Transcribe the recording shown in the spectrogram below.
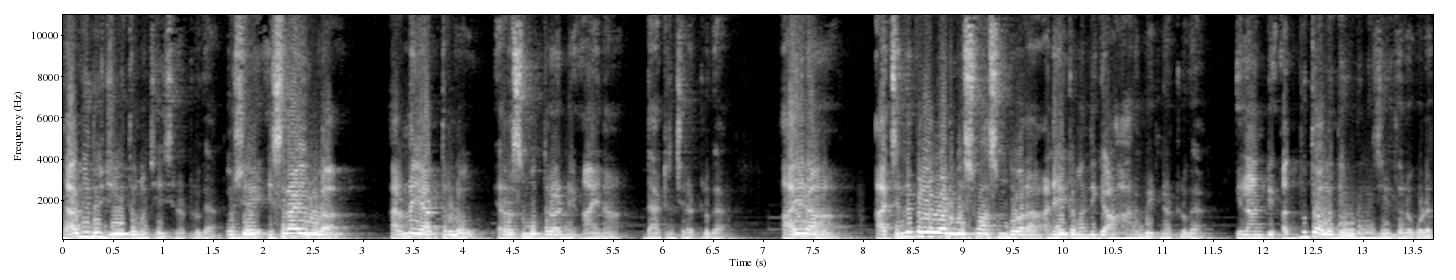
దావీదు జీవితంలో చేసినట్లుగా మోషే ఇస్రాయేలుల అరణయాత్రలో ఎర్ర సముద్రాన్ని ఆయన దాటించినట్లుగా ఆయన ఆ చిన్నపిల్లవాడి విశ్వాసం ద్వారా అనేక మందికి ఆహారం పెట్టినట్లుగా ఇలాంటి అద్భుతాలు దేవుడిని జీవితంలో కూడా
